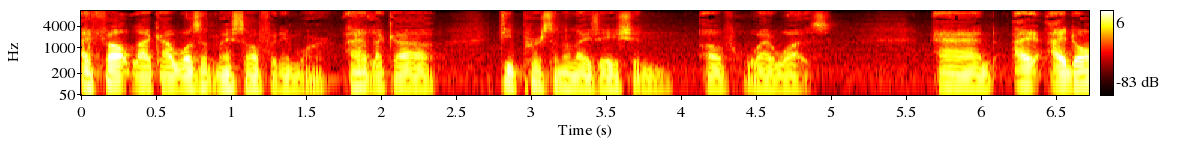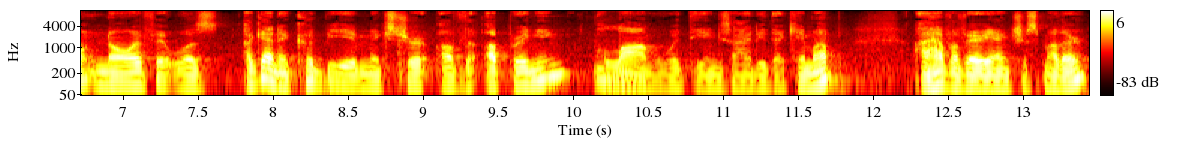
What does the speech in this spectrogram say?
I felt like I wasn't myself anymore. I had like a depersonalization of who I was. And I, I don't know if it was, again, it could be a mixture of the upbringing along with the anxiety that came up. I have a very anxious mother.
